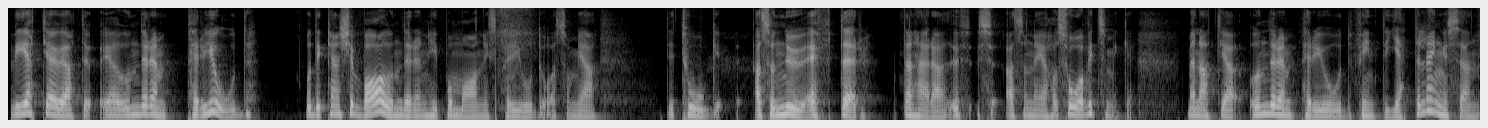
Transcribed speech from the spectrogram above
vet jag ju att jag under en period, och det kanske var under en hypomanisk period då som jag, det tog, alltså nu efter den här, alltså när jag har sovit så mycket, men att jag under en period för inte jättelänge sedan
